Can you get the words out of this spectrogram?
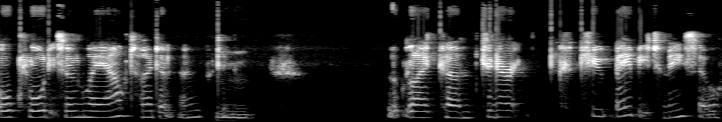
or clawed its own way out. I don't know. but Mm. Looked like um, generic cute baby to me, so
